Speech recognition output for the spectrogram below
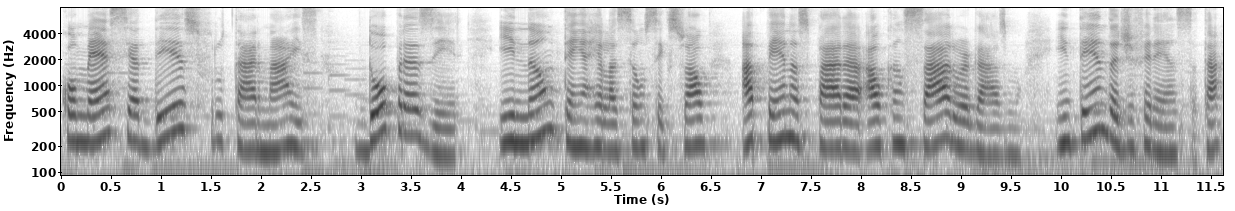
Comece a desfrutar mais do prazer e não tenha relação sexual apenas para alcançar o orgasmo. Entenda a diferença, tá?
